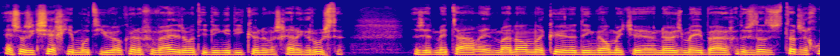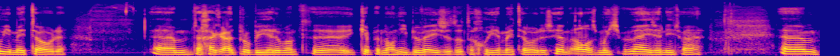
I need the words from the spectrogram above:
En zoals ik zeg, je moet die wel kunnen verwijderen, want die dingen die kunnen waarschijnlijk roesten. Er zit metaal in. Maar dan kun je het ding wel met je neus meebuigen. Dus dat is, dat is een goede methode. Um, dat ga ik uitproberen, want uh, ik heb het nog niet bewezen dat het een goede methode is. En alles moet je bewijzen, nietwaar? Um,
